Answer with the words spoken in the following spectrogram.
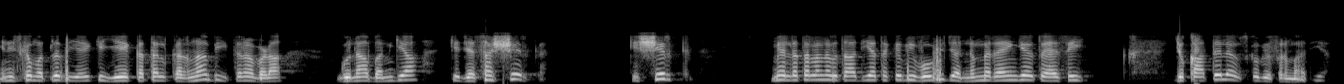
यानी इसका मतलब ये है कि ये कत्ल करना भी इतना बड़ा गुनाह बन गया कि जैसा शिरक, कि शिरक में अल्लाह ताला ने बता दिया था कि भी वो भी जहन्नम में रहेंगे तो ऐसे ही जो कातिल है उसको भी फरमा दिया।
